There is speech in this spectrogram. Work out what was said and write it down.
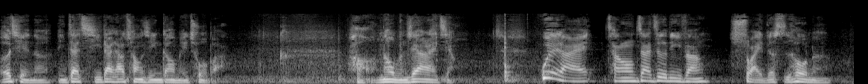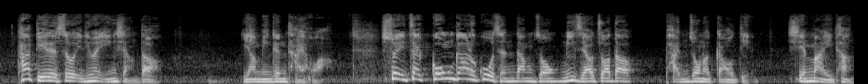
而且呢，你在期待它创新高，没错吧？好，那我们接下来讲，未来长隆在这个地方甩的时候呢，它跌的时候一定会影响到。阳明跟台华，所以在攻高的过程当中，你只要抓到盘中的高点，先卖一趟。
